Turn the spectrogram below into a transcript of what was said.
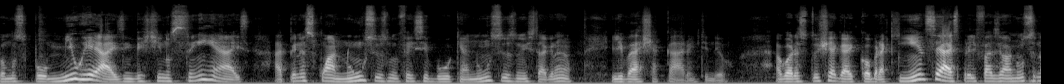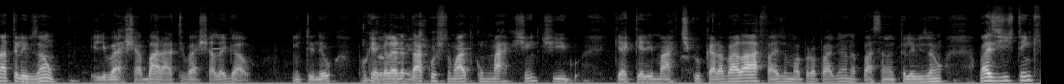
vamos supor, mil reais investindo cem reais apenas com anúncios no Facebook, anúncios no Instagram, ele vai achar caro, entendeu? Agora, se tu chegar e cobrar 500 reais para ele fazer um anúncio na televisão, ele vai achar barato e vai achar legal. Entendeu? Porque a galera tá Exatamente. acostumado com marketing antigo, que é aquele marketing que o cara vai lá, faz uma propaganda, passa na televisão. Mas a gente tem que.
